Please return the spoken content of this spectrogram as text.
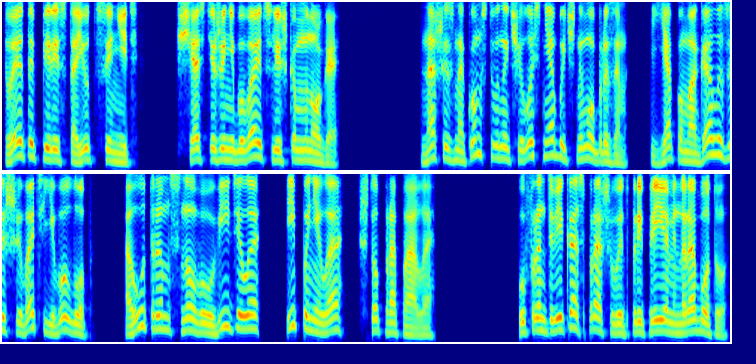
то это перестают ценить. Счастья же не бывает слишком много. Наше знакомство началось необычным образом. Я помогала зашивать его лоб, а утром снова увидела и поняла, что пропала. У фронтовика спрашивают при приеме на работу,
